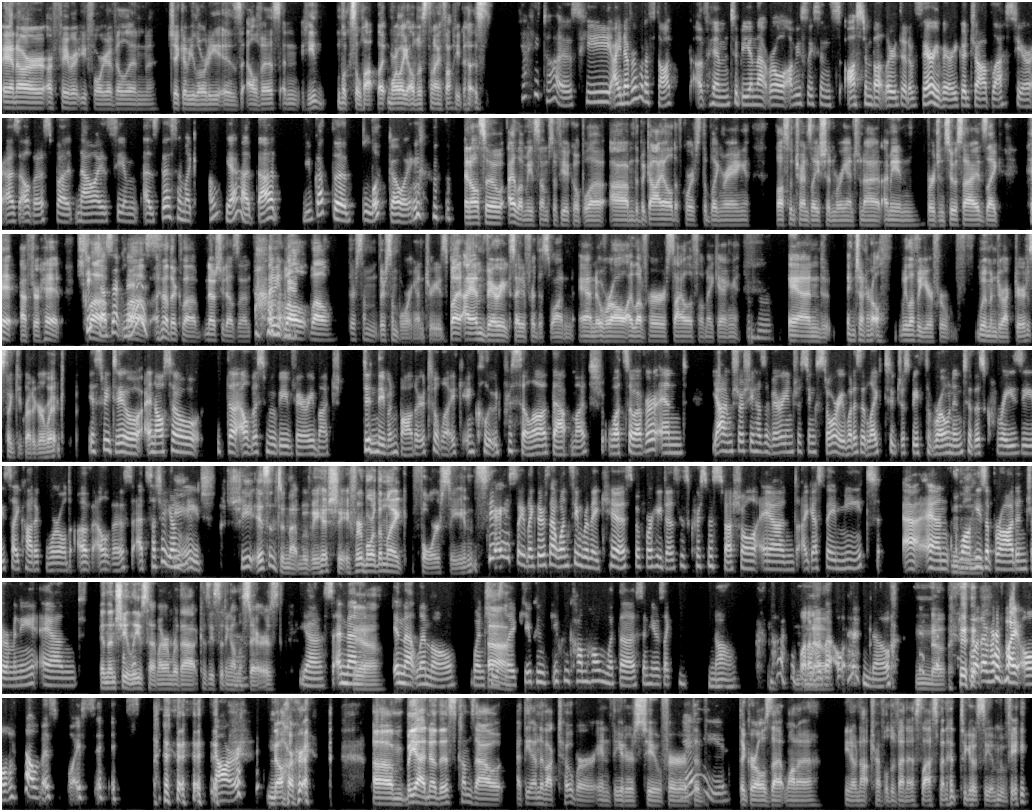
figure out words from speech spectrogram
and our our favorite Euphoria villain, Jacob Elordi, is Elvis, and he looks a lot like more like Elvis than I thought he does. Yeah, he does. He I never would have thought of him to be in that role. Obviously, since Austin Butler did a very, very good job last year as Elvis, but now I see him as this. I'm like, oh yeah, that you've got the look going. and also, I love me some Sofia Coppola. Um, The Beguiled, of course, The Bling Ring, Lost in Translation, Marie Antoinette. I mean, Virgin Suicides, like hit after hit. She club, doesn't club, miss another club. No, she doesn't. I mean, well, well, there's some there's some boring entries, but I am very excited for this one. And overall, I love her style of filmmaking. Mm-hmm. And in general, we love a year for women directors. Thank you, Greta Gerwig. Yes, we do. And also the Elvis movie very much didn't even bother to like include Priscilla that much whatsoever. And yeah, I'm sure she has a very interesting story. What is it like to just be thrown into this crazy psychotic world of Elvis at such a young she, age? She isn't in that movie, is she? For more than like four scenes. Seriously, like there's that one scene where they kiss before he does his Christmas special, and I guess they meet uh, and mm-hmm. while he's abroad in Germany and and then she leaves him. I remember that because he's sitting on the stairs. Yes. And then yeah. in that limo when she's ah. like, You can you can come home with us. And he was like, No. Whatever no. that no. No. Whatever my old Elvis voice is. Nar. Nar. um, but yeah, no, this comes out at the end of October in theaters too for Yay. the the girls that wanna you know not travel to venice last minute to go see a movie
